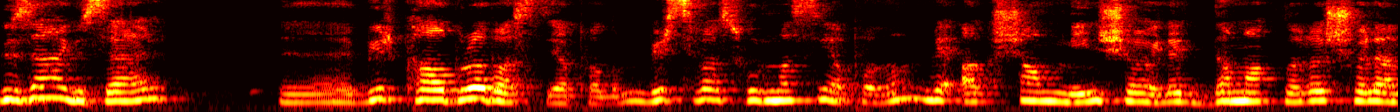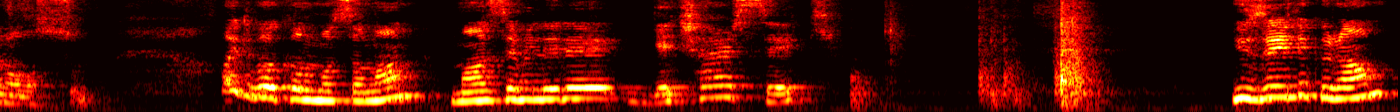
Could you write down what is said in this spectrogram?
güzel güzel e, bir kalbura bastı yapalım. Bir Sivas hurması yapalım ve akşamleyin şöyle damaklara şölen olsun. Hadi bakalım o zaman malzemelere geçersek 150 gram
